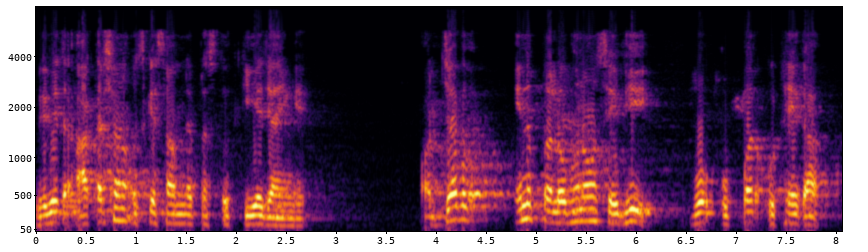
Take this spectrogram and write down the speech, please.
विविध आकर्षण उसके सामने प्रस्तुत किए जाएँगे। और जब इन प्रलोभनों से भी वो ऊपर उठेगा,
